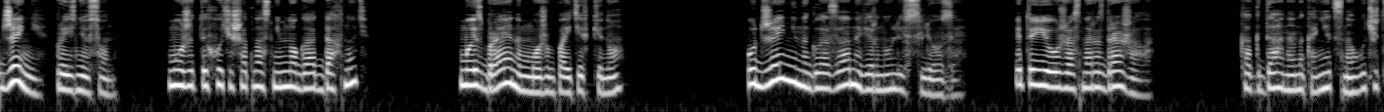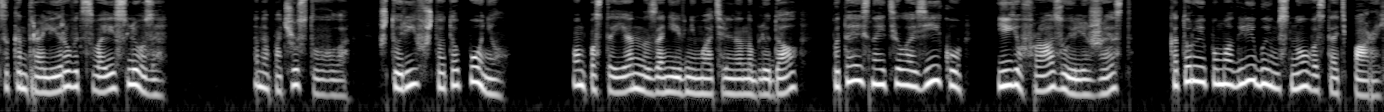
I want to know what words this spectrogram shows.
«Дженни», — произнес он, — «может, ты хочешь от нас немного отдохнуть? Мы с Брайаном можем пойти в кино». У Дженни на глаза навернулись слезы. Это ее ужасно раздражало. Когда она, наконец, научится контролировать свои слезы? Она почувствовала, что Риф что-то понял. Он постоянно за ней внимательно наблюдал, пытаясь найти лазейку, ее фразу или жест, которые помогли бы им снова стать парой.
